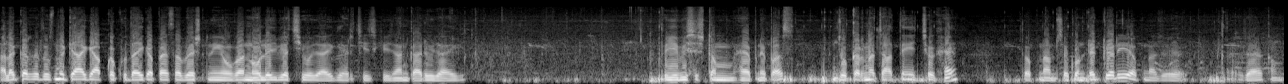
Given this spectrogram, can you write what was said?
अलग कर सकते हो। उसमें क्या है कि आपका खुदाई का पैसा वेस्ट नहीं होगा नॉलेज भी अच्छी हो जाएगी हर चीज़ की जानकारी हो जाएगी। तो ये भी सिस्टम है अपने पास। जो करना चाहते हैं इच्छुक हैं तो अपना हमसे कांटेक्ट करिए अपना जो है हो जाएगा काम।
